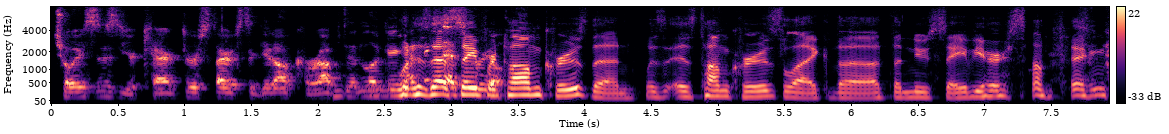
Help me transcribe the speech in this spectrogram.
choices, your character starts to get all corrupted looking. What does that say real. for Tom Cruise then? Was is Tom Cruise like the the new savior or something?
